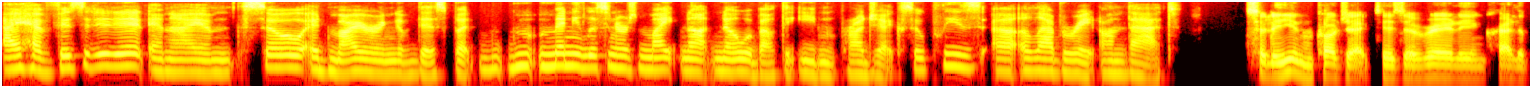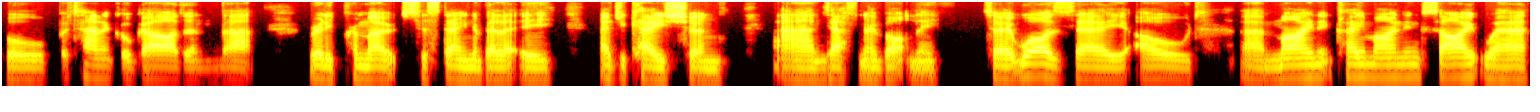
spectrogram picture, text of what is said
I have visited it and I am so admiring of this, but m- many listeners might not know about the Eden Project. So please uh, elaborate on that. So, the Eden Project is a really incredible botanical garden that really promotes sustainability, education, and ethnobotany. So, it was a old uh, mine, clay mining site where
